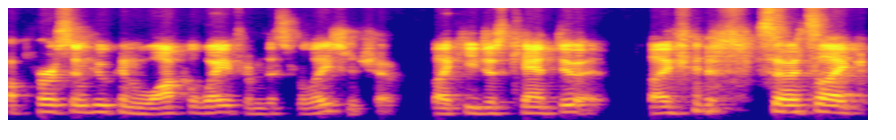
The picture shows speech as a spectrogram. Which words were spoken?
a person who can walk away from this relationship like he just can't do it like so it's like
